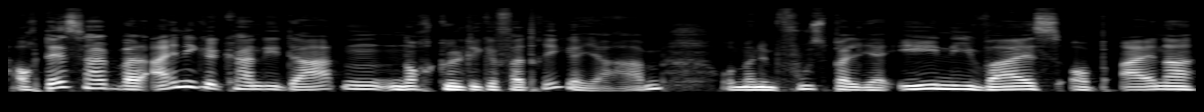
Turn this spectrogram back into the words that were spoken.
Auch deshalb, weil einige Kandidaten noch gültige Verträge ja haben und man im Fußball ja eh nie weiß, ob einer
